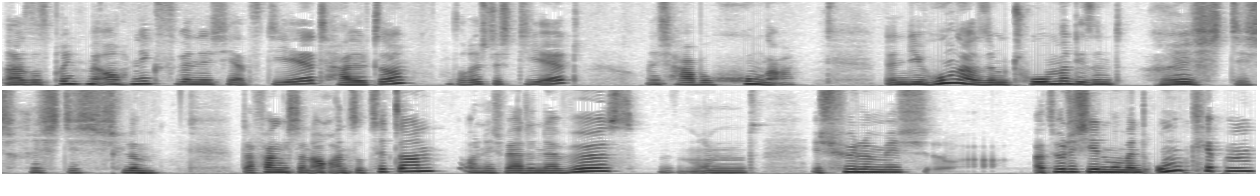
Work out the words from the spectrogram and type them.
Also es bringt mir auch nichts, wenn ich jetzt Diät halte, also richtig Diät, und ich habe Hunger. Denn die Hungersymptome, die sind richtig, richtig schlimm. Da fange ich dann auch an zu zittern und ich werde nervös und ich fühle mich, als würde ich jeden Moment umkippen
